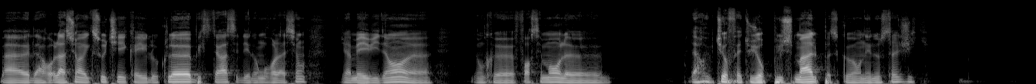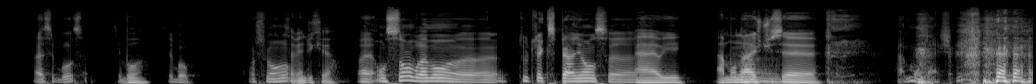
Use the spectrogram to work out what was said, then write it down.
bah, la relation avec Sautier qui a eu le club, etc. C'est des longues relations, jamais évident. donc, forcément, le, la rupture fait toujours plus mal parce qu'on est nostalgique. Ouais, c'est beau ça. C'est beau, hein. C'est beau. Franchement, ça vient du cœur. ouais, on sent vraiment euh, toute l'expérience euh, Ah oui, à mon Ah, âge, tu sais. à mon âge.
